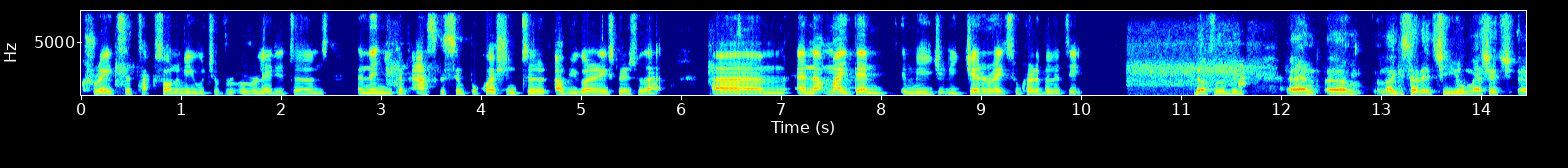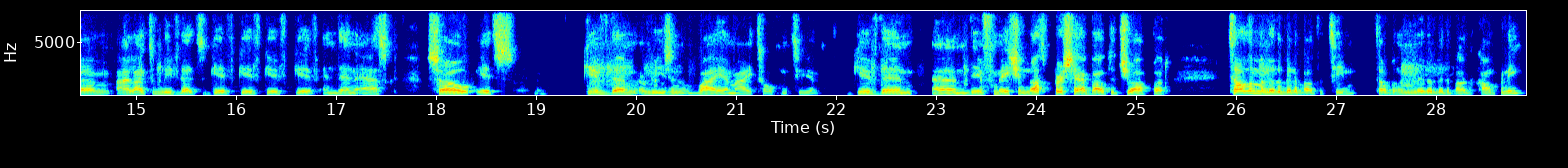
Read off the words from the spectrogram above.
creates a taxonomy which of related terms, and then you can ask a simple question to, "Have you got any experience with that?" Um, and that might then immediately generate some credibility. Definitely. And um, like I said, it's a you message. Um, I like to believe that give, give, give, give, and then ask. So it's give them a reason why am I talking to you. Give them um, the information, not per se about the job, but tell them a little bit about the team. Tell them a little bit about the company.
